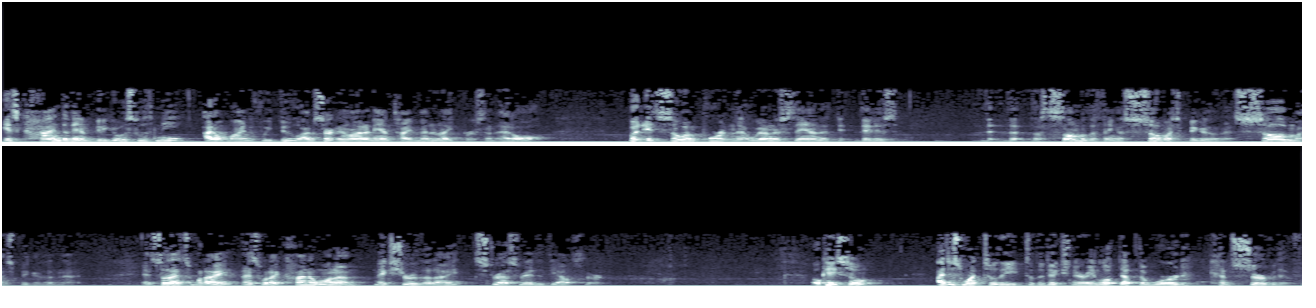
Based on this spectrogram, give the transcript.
is kind of ambiguous with me. I don't mind if we do. I'm certainly not an anti-Mennonite person at all. But it's so important that we understand that that is the, the, sum of the thing is so much bigger than that, so much bigger than that. And so that's what I that's what I kind of want to make sure that I stress right at the outstart. Okay, so I just went to the to the dictionary and looked up the word conservative.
